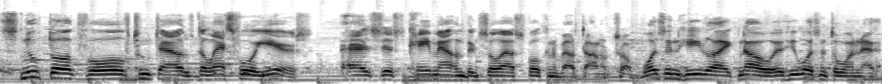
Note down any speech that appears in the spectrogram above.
Snoop Dogg for all 2000, the last four years, has just came out and been so outspoken about Donald Trump. Wasn't he like, no, he wasn't the one that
